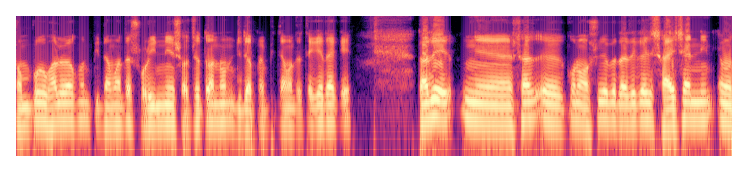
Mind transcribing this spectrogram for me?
সম্পর্ক ভালো রাখুন। পিতামাতার শরীর নিয়ে সচেতন হন যদি আপনার পিতামাতা থেকে থাকে। তাদের কোনো অসুবিধা তাদের কাছে সাজেশান নিন এবং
